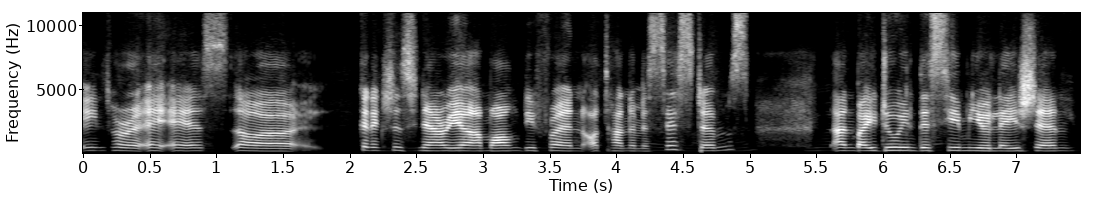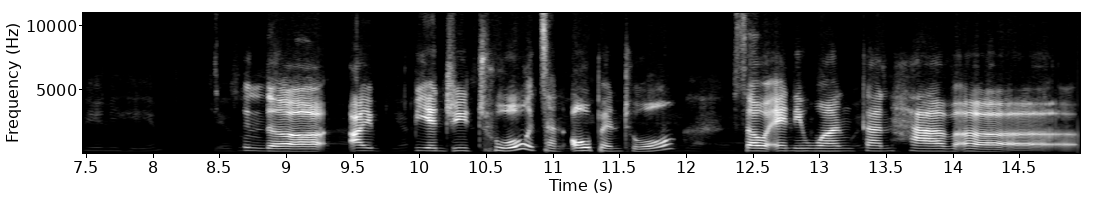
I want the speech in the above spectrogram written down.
inter AS uh, connection scenario among different autonomous systems and by doing the simulation in the EVE-NG tool it's an open tool so anyone can have a uh,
